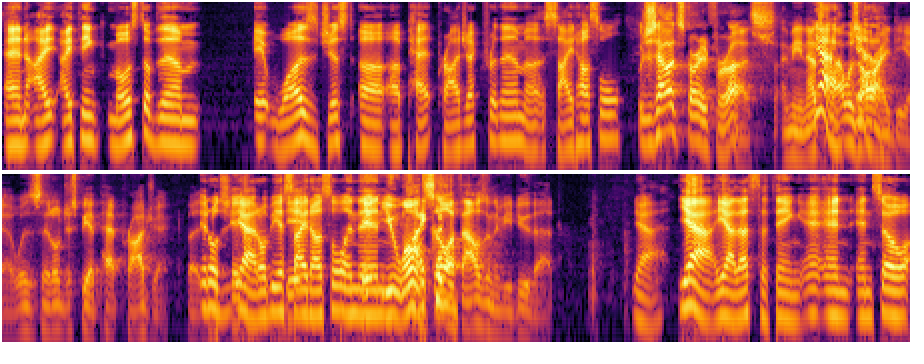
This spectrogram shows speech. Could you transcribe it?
and i i think most of them it was just a, a pet project for them a side hustle which is how it started for us i mean that's yeah, that was yeah. our idea was it'll just be a pet project but it'll it, yeah it'll be a side it, hustle and then it, you won't I sell a thousand if you do that yeah yeah yeah that's the thing and, and and so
